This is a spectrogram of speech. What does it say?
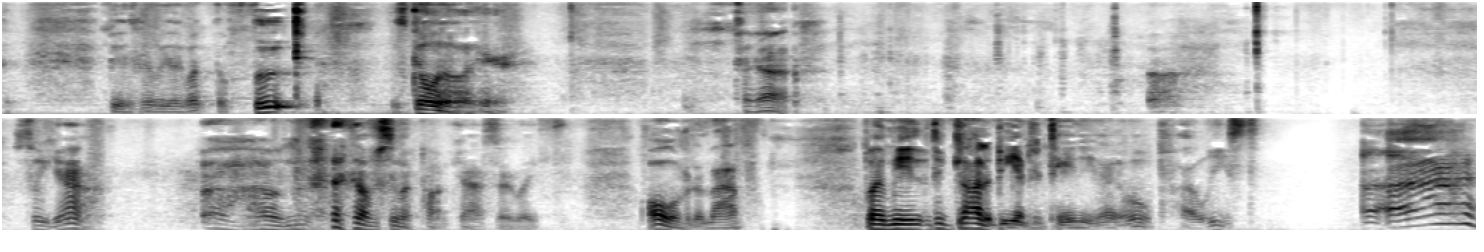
Because he'll be like, what the fuck is going on here? You that. So yeah, um, obviously my podcasts are like all over the map, but I mean they gotta be entertaining. I hope at least. Uh,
